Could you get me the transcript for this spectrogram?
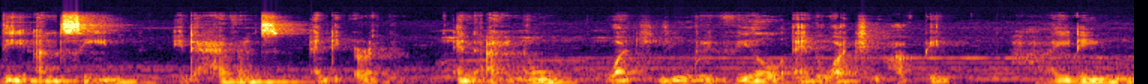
the unseen in the heavens and the earth, and I know what you reveal and what you have been hiding?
